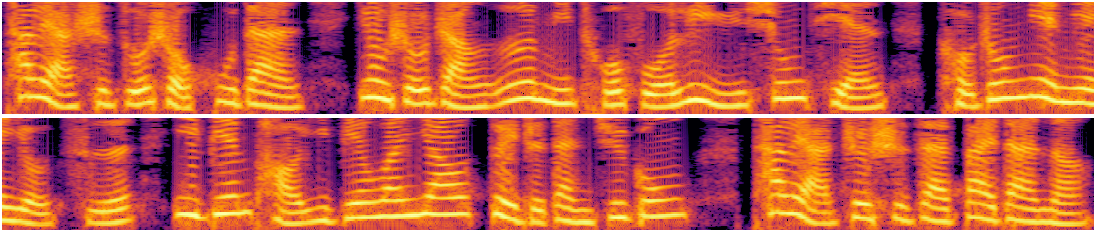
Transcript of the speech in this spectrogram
他俩是左手护蛋，右手掌阿弥陀佛立于胸前，口中念念有词，一边跑一边弯腰对着蛋鞠躬。他俩这是在拜蛋呢。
